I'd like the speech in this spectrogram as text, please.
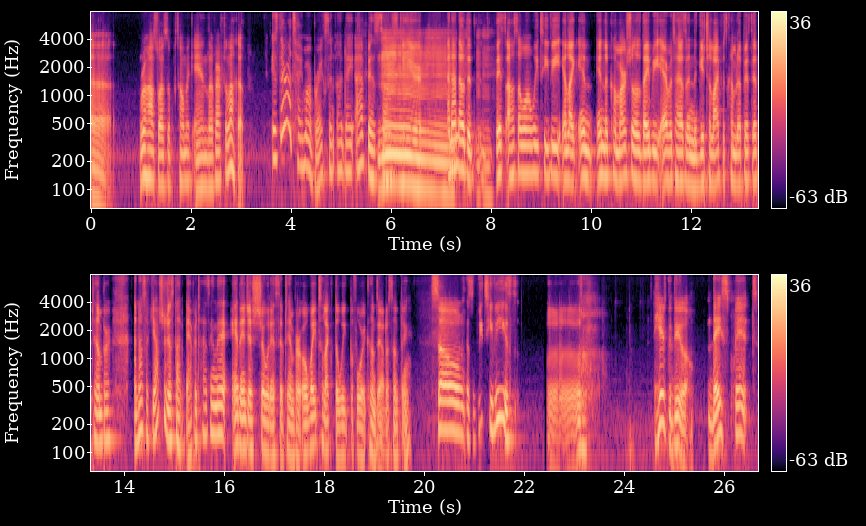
Uh Real Housewives of Potomac and Love After Lockup. Is there a Tamar Braxton update? I've been so scared. And I know that Mm-mm. that's also on We TV, and like in in the commercials, they be advertising the Get Your Life is coming up in September, and I was like, y'all should just stop advertising that and then just show it in September, or wait till like the week before it comes out or something. So Because We TV is, uh, here's the deal. They spent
